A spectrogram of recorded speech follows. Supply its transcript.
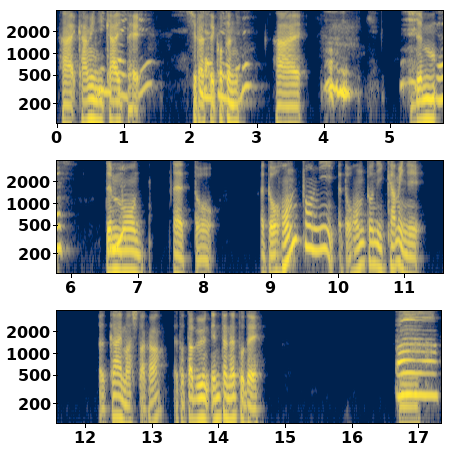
はい、紙に書いて知らせることに知。らせるんはい。でも。でも、えっと、えっと、本当に、えっと、本当に紙に変えましたか？えっと、多分、インターネットで。ああ、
